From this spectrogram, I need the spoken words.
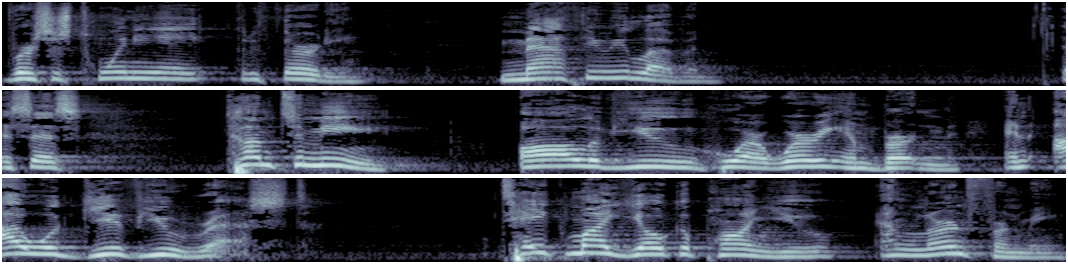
verses 28 through 30, Matthew 11, it says, Come to me, all of you who are weary and burdened, and I will give you rest. Take my yoke upon you and learn from me,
